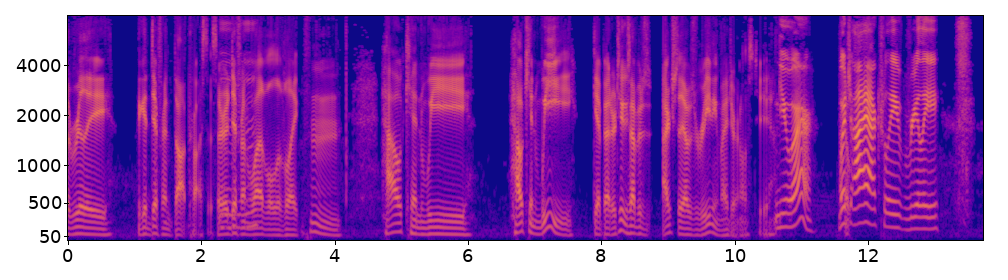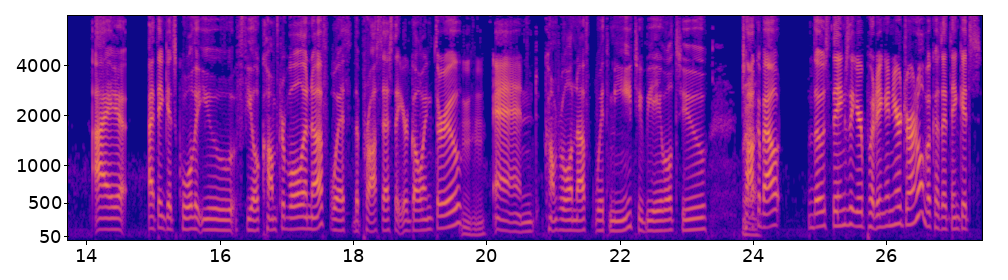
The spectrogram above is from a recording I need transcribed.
a really like a different thought process or a different Mhm. level of like, hmm, how can we how can we get better too? Because I was actually I was reading my journals to you. You are, which I actually really, I I think it's cool that you feel comfortable enough with the process that you're going through, hmm and comfortable enough with me to be able to talk Yeah. about those things that you're putting in your journal because I think it's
